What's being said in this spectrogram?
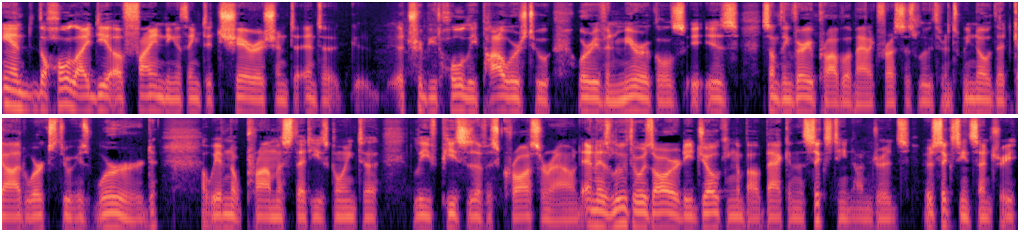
and the whole idea of finding a thing to cherish and to and to attribute holy powers to or even miracles is something very problematic for us as Lutherans. We know that God works through his word. Uh, we have no promise that he's going to leave pieces of his cross around. And as Luther was already joking about back in the 1600s or 16th century,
